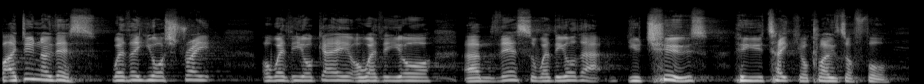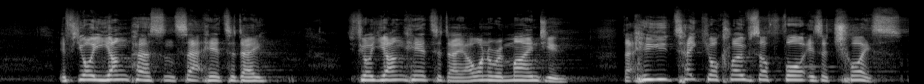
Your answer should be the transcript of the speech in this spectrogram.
But I do know this whether you're straight or whether you're gay or whether you're um, this or whether you're that, you choose who you take your clothes off for. If you're a young person sat here today, if you're young here today, I want to remind you that who you take your clothes off for is a choice.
